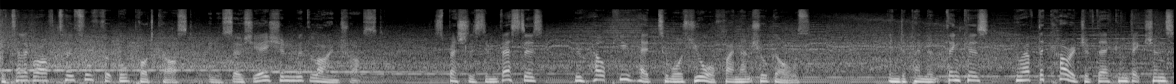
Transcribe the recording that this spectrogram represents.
The Telegraph Total Football Podcast in association with Lion Trust. Specialist investors who help you head towards your financial goals. Independent thinkers who have the courage of their convictions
